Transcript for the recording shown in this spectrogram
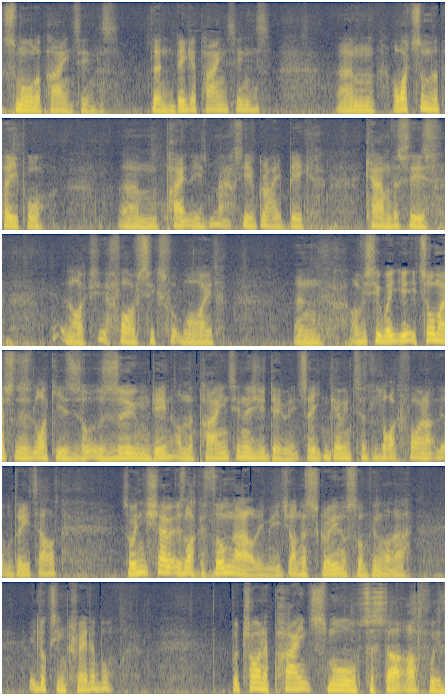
smaller paintings than bigger paintings um, I watched some of the people um, paint these massive great big canvases like five six foot wide. And obviously you, it's almost like you're sort of zoomed in on the painting as you're doing it so you can go into like out little details. So when you show it as like a thumbnail image on a screen or something like that it looks incredible. But trying to paint small to start off with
